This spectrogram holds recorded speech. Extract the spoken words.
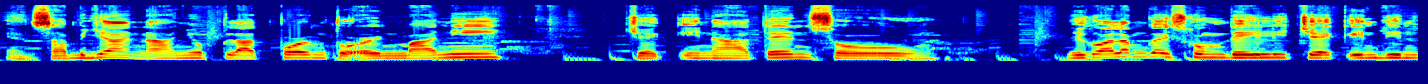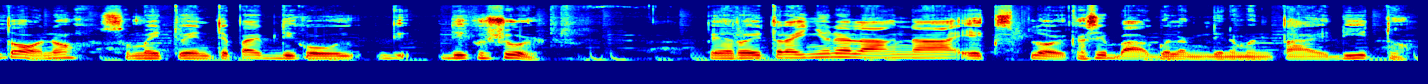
Ayan, sabi dyan, uh, new platform to earn money. Check in natin. So, Di ko alam guys kung daily check-in din to, no? So may 25, di ko, di, di ko sure. Pero i-try nyo na lang na explore kasi bago lang din naman tayo dito.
